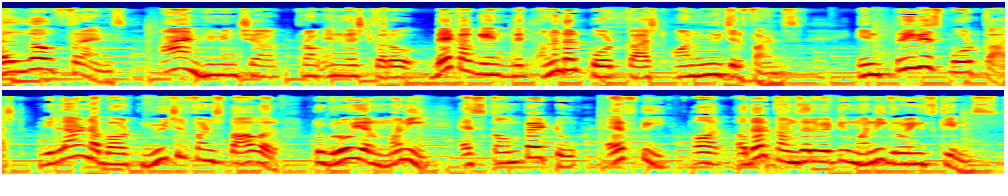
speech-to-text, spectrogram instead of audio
Hello friends, I am Himansha from Invest Karo back again with another podcast on mutual funds. In previous podcast, we learned about mutual funds power to grow your money as compared to FD or other conservative money growing schemes.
